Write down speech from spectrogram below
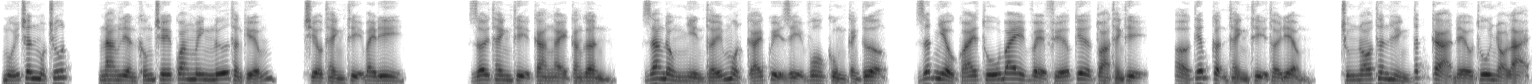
Mũi chân một chút, nàng liền khống chế quang minh nữ thần kiếm, chiều thành thị bay đi. Rơi thành thị càng ngày càng gần, Giang Đồng nhìn thấy một cái quỷ dị vô cùng cảnh tượng, rất nhiều quái thú bay về phía kia tòa thành thị, ở tiếp cận thành thị thời điểm, chúng nó thân hình tất cả đều thu nhỏ lại,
